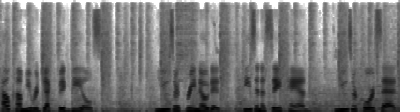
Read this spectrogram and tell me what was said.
how come you reject big deals? User 3 noted, He's in a safe hand. User 4 said,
